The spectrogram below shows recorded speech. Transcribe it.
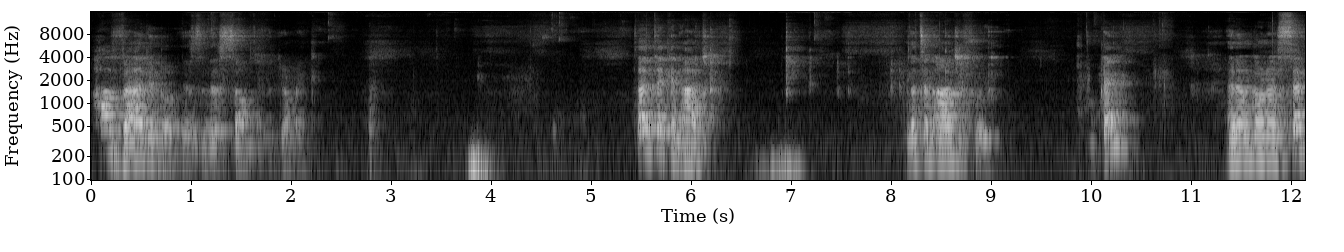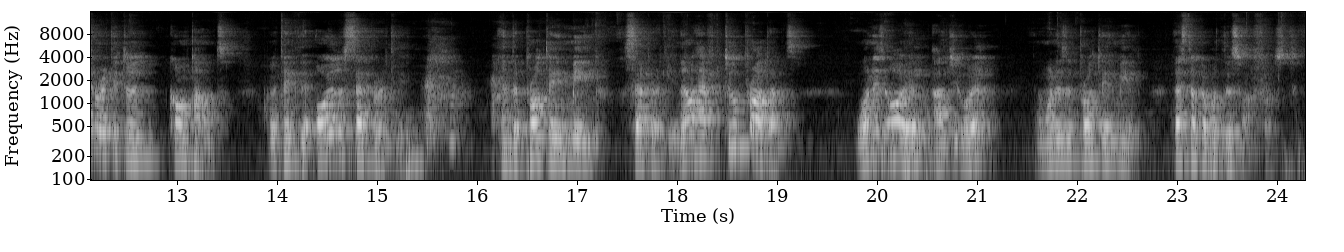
How valuable is this something that you're making? So I take an algae. That's an algae for you. Okay? And I'm going to separate it to compounds. I'm going to take the oil separately and the protein meal separately. Now I have two products. One is oil, algae oil, and one is a protein meal. Let's talk about this one first.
